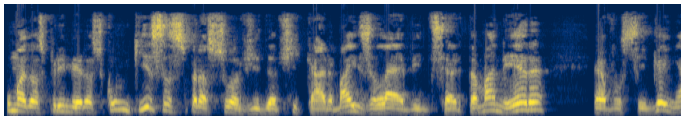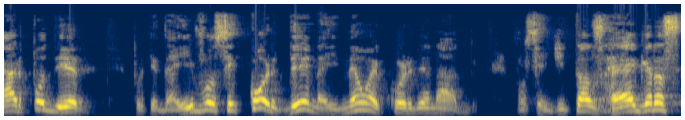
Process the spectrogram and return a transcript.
uma das primeiras conquistas para a sua vida ficar mais leve de certa maneira é você ganhar poder, porque daí você coordena e não é coordenado. Você dita as regras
